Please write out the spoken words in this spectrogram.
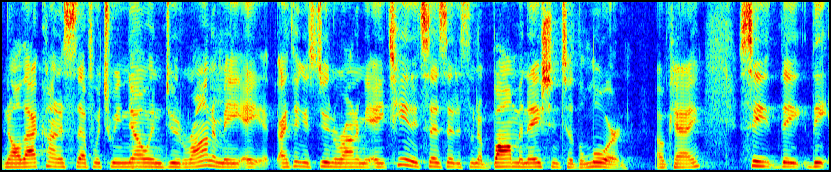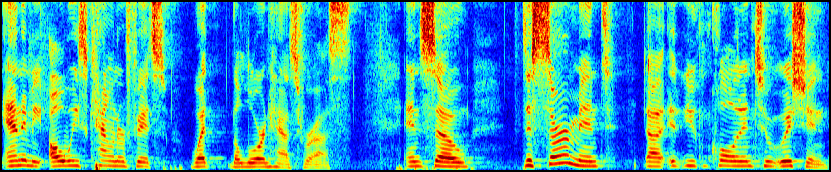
and all that kind of stuff, which we know in Deuteronomy, I think it's Deuteronomy 18, it says that it's an abomination to the Lord okay? See, the, the enemy always counterfeits what the Lord has for us. And so discernment, uh, it, you can call it intuition,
